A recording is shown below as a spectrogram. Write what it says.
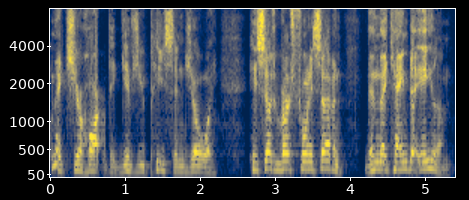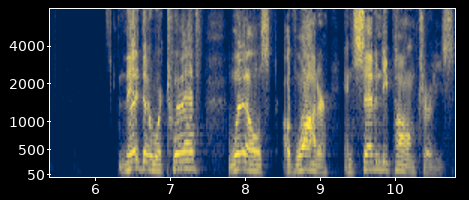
makes your heart that gives you peace and joy. He says in verse 27, then they came to Elim. There there were 12 wells of water and 70 palm trees.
